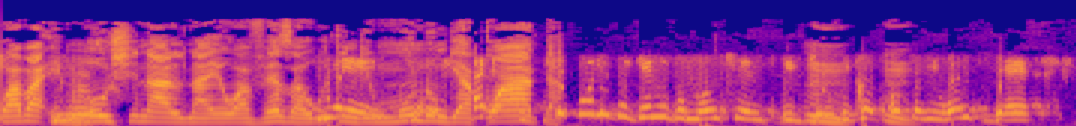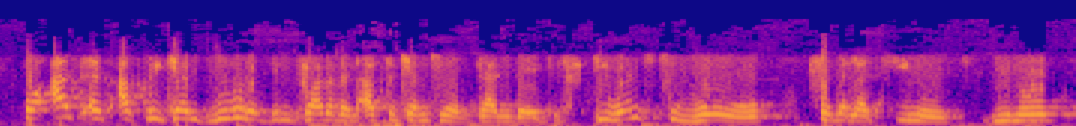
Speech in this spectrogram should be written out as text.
waba emotional naye waveza ukuthi ngimuntu ngiyakwata Football is a game of emotions, Big Joe, because also he went there. For us as Africans, we would have been proud of an African to have done that. He went to war for the Latinos, you know.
